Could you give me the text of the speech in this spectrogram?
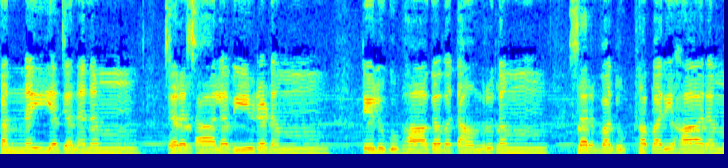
कन्नय्यजननम् चरसालवीडडम् तेलुगुभागवतामृतम् सर्वदुःखपरिहारम्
